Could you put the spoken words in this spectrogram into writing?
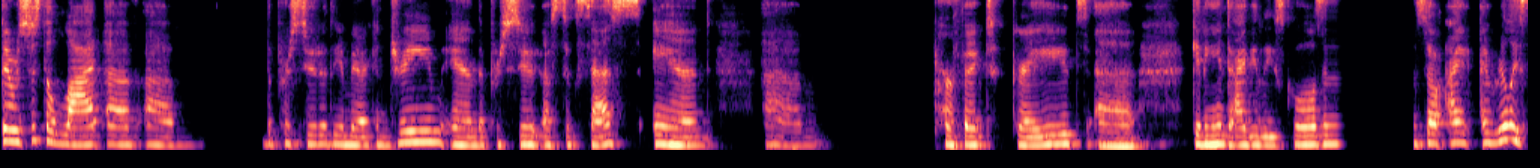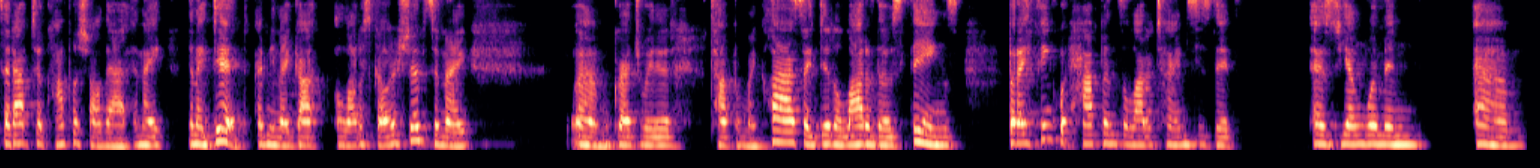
there was just a lot of um the pursuit of the american dream and the pursuit of success and um perfect grades uh getting into ivy league schools and so I, I really set out to accomplish all that and i and i did i mean i got a lot of scholarships and i um, graduated top of my class. I did a lot of those things. But I think what happens a lot of times is that as young women um,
